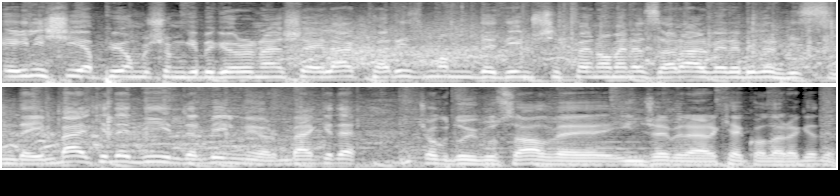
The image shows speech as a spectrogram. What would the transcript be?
el işi yapıyormuşum gibi görünen şeyler karizmam dediğim şey fenomene zarar verebilir hissindeyim. Belki de değildir bilmiyorum. Belki de çok duygusal ve ince bir erkek olarak dedim.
